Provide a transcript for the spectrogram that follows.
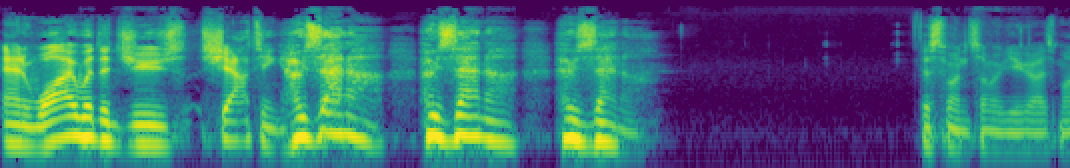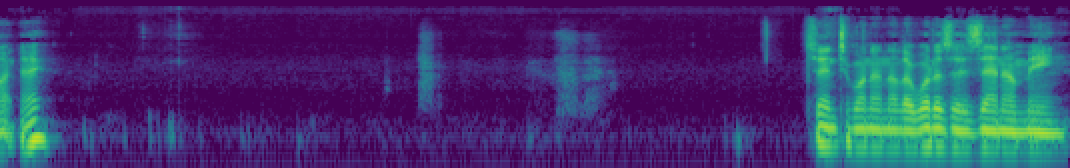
And why were the Jews shouting, Hosanna, Hosanna, Hosanna? This one some of you guys might know. Turn to one another. What does Hosanna mean?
